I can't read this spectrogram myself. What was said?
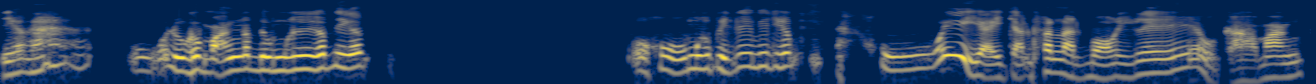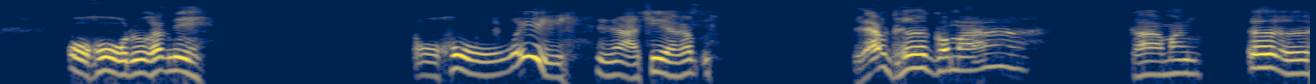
นี่ครับนะโอ้ดูกระมังครับดูมือครับนี่ครับ โอ้โหมือปิดไม่มิดครับโอ้ยใหญ่จัดพลัดบอกอีกแล้วกามัง โอ้โหดูครับนี่ โอ้โหน่าเชื่อครับ แล้วเธอก็มากามัง เออเออ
